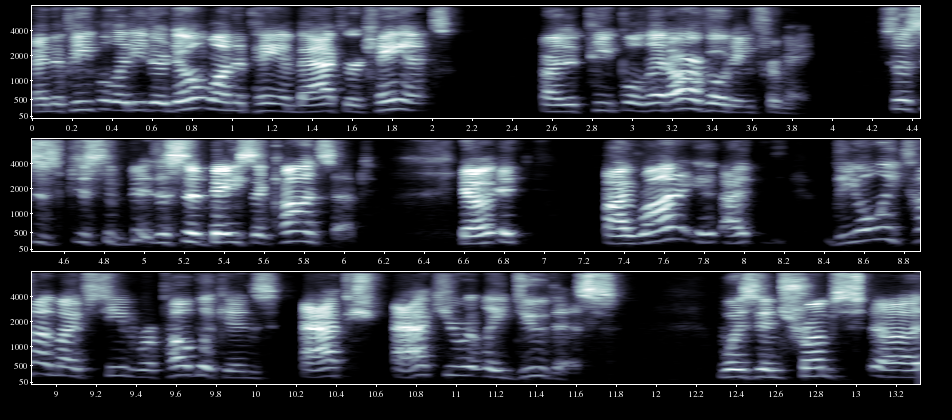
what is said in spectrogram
And the people that either don't want to pay them back or can't are the people that are voting for me. So this is just a, this is a basic concept. You know, it ironic. It, I, the only time I've seen Republicans act, accurately do this was in Trump's uh,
